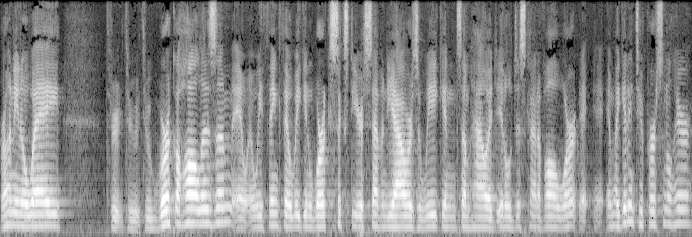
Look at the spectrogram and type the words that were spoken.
running away through, through, through workaholism, and we think that we can work 60 or 70 hours a week and somehow it, it'll just kind of all work. Am I getting too personal here?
